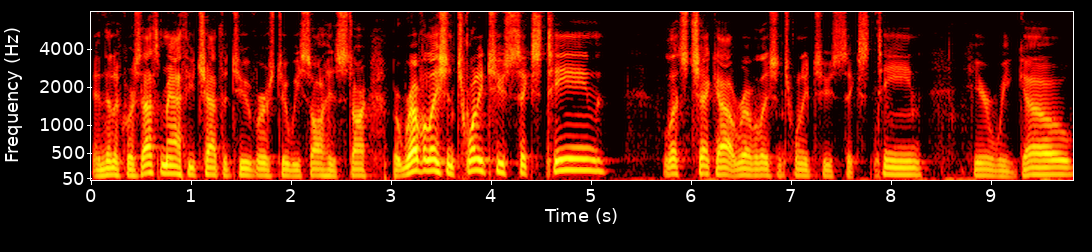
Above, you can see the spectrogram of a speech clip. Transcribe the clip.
And then, of course, that's Matthew chapter 2, verse 2. We saw his star. But Revelation 22 16, let's check out Revelation 22 16. Here we go.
